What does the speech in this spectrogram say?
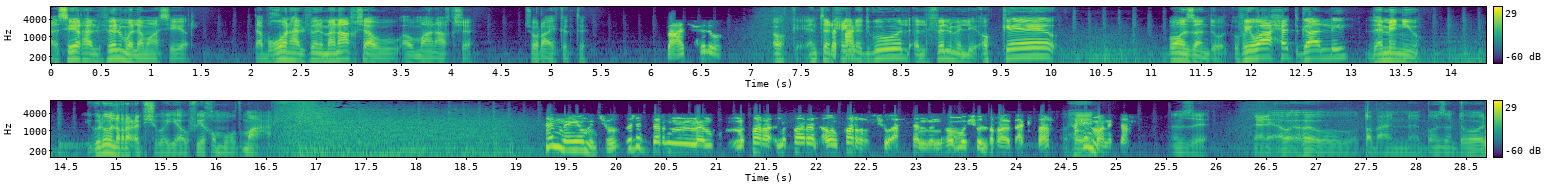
أسير هالفيلم ولا ما أسير؟ تبغون هالفيلم أناقشه أو أو ما أناقشه؟ شو رأيك أنت؟ بعد حلو okay أنت الحين بالعكس. تقول الفيلم اللي okay Bones and All وفي واحد قال لي The Menu يقولون الرعب شوية وفي غموض ما أعرف خلنا يوم نشوف بنقدر نقارن أو نقرر شو أحسن منهم وشو الرعب أكثر. الحين ما نقدر زين يعني أو- طبعا Bones and All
